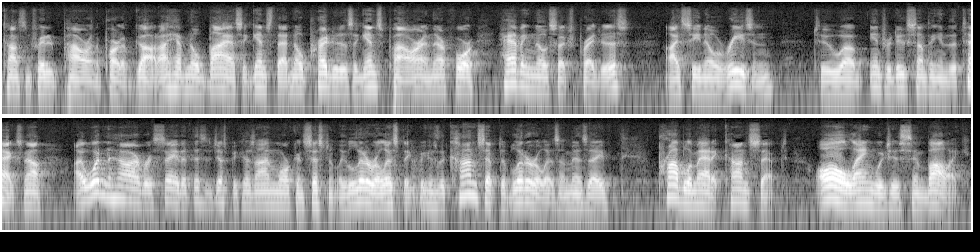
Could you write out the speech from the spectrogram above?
concentrated power on the part of God. I have no bias against that, no prejudice against power, and therefore, having no such prejudice, I see no reason to uh, introduce something into the text. Now, I wouldn't, however, say that this is just because I'm more consistently literalistic, because the concept of literalism is a problematic concept. All language is symbolic.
